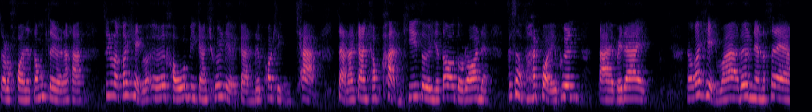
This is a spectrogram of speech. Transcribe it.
ตัวละครจะต้องเจอนะคะ ซึ่งเราก็เห็นว่าเออเขามีการช่วยเหลือกันด้วยพอถึงฉากสถานการณ์ขับขันที่ตัวเองจะต้องเอาตัวรอดเนี่ยก็สามารถปล่อยให้เพื่อนตายไปได้ แล้วก็เห็นว่าเรื่องนี้นักแสดง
